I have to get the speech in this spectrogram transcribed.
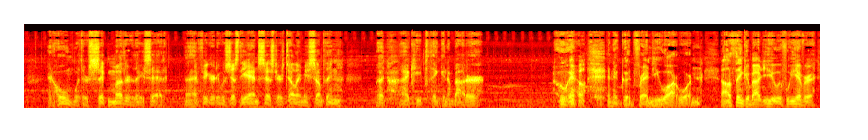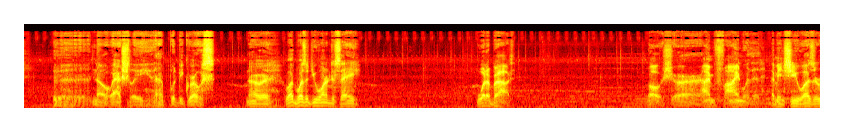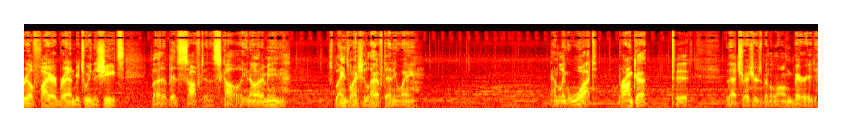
At home with her sick mother, they said. I figured it was just the ancestors telling me something. But I keep thinking about her. Well, and a good friend you are, Warden. I'll think about you if we ever... Uh, no, actually, that would be gross. No, uh, what was it you wanted to say? What about? Oh, sure. I'm fine with it. I mean, she was a real firebrand between the sheets, but a bit soft in the skull, you know what I mean? Explains why she left, anyway. Handling what? Branka? that treasure's been long buried.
